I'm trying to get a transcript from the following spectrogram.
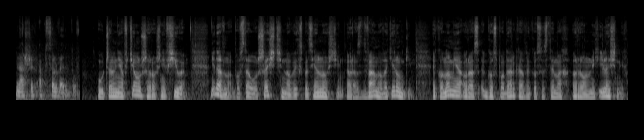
naszych absolwentów. Uczelnia wciąż rośnie w siłę. Niedawno powstało sześć nowych specjalności oraz dwa nowe kierunki: ekonomia oraz gospodarka w ekosystemach rolnych i leśnych.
